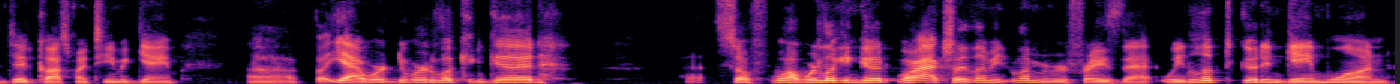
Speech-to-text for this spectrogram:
It did cost my team a game. Uh, but yeah, we're we're looking good. Uh, so well, we're looking good. Well, actually, let me let me rephrase that. We looked good in game one.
